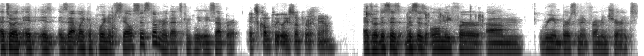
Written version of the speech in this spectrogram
And so it is is that like a point of sale system or that's completely separate? It's completely separate, yeah. And so this is this is only for um, reimbursement from insurance.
